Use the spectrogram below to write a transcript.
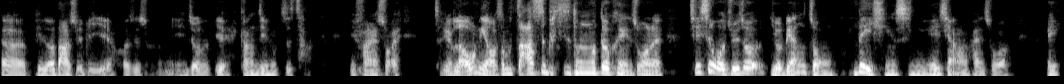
呃，比如说大学毕业，或者说你研究毕业刚进入职场，你发现说哎，这个老鸟什么杂事屁事通通都可以做呢？其实我觉得说有两种类型是你可以想想看说。哎，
